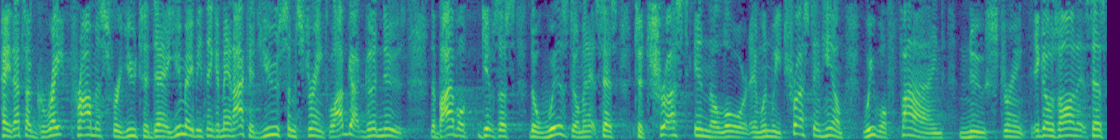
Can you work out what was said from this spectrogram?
Hey, that's a great promise for you today. You may be thinking, man, I could use some strength. Well, I've got good news. The Bible gives us the wisdom and it says to trust in the Lord. And when we trust in Him, we will find new strength. It goes on, it says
